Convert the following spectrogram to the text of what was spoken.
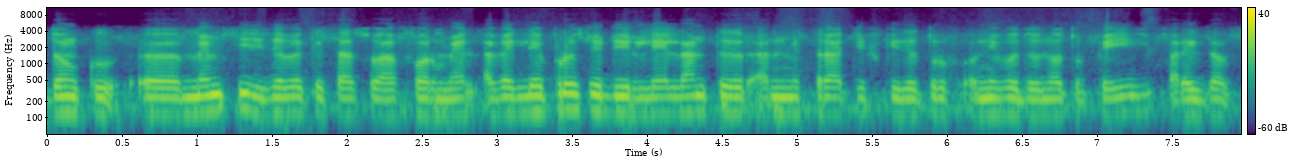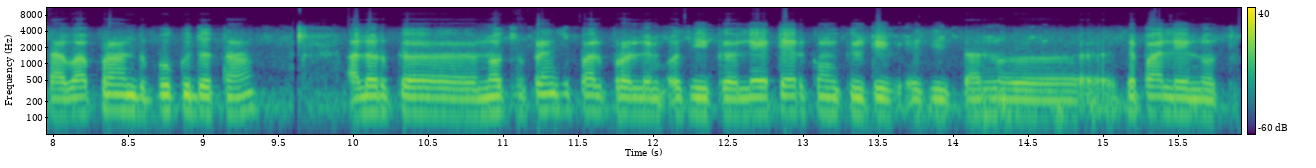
Donc, euh, même si je veux que ça soit formel, avec les procédures, les lenteurs administratives qui se trouvent au niveau de notre pays, par exemple, ça va prendre beaucoup de temps. Alors que notre principal problème aussi, que les terres qu'on cultive ici, ce n'est pas les nôtres.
